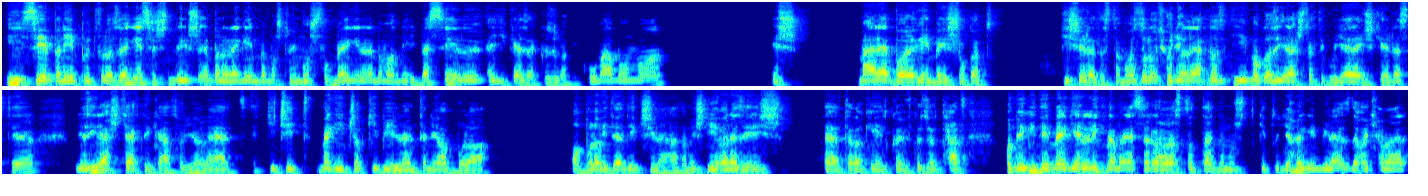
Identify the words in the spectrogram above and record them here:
így szépen épült fel az egész, és, és ebben a regényben most, ami most fog megjelenni, ebben van négy beszélő, egyik ezek közül, aki kómában van, és már ebben a regényben is sokat kísérleteztem azzal, hogy hogyan lehetne az, maga az írás technika, ugye erre is kérdeztél, hogy az írás technikát hogyan lehet egy kicsit megint csak kibillenteni abból, a, abból amit eddig csináltam, és nyilván ezért is telt el a két könyv között. Hát, ha még idén megjelenik, nem egyszer halasztották, de most ki tudja megint mi lesz, de hogyha már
